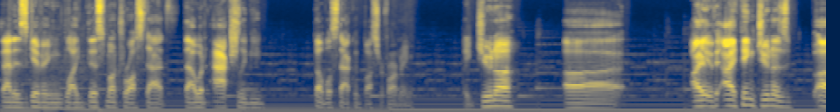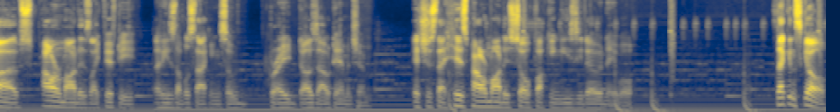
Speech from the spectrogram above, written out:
that is giving like this much raw stats that would actually be double stack with buster farming. Like Juna, uh I I think Juna's uh power mod is like 50 that he's double stacking, so Gray does out damage him. It's just that his power mod is so fucking easy to enable. Second skill.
